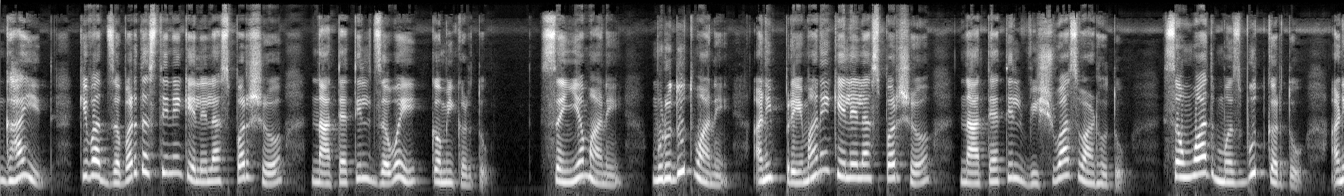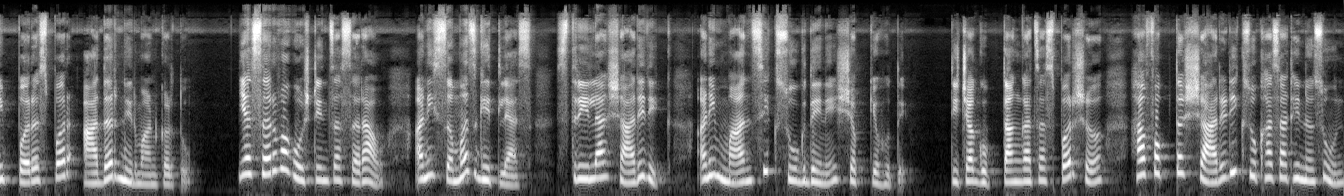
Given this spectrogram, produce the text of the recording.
घाईत किंवा जबरदस्तीने केलेला स्पर्श नात्यातील जवळी कमी करतो. संयमाने मृदुत्वाने आणि प्रेमाने केलेला स्पर्श नात्यातील विश्वास वाढवतो. संवाद मजबूत करतो आणि परस्पर आदर निर्माण करतो. या सर्व गोष्टींचा सराव आणि समज घेतल्यास स्त्रीला शारीरिक आणि मानसिक सुख देणे शक्य होते. तिच्या गुप्तांगाचा स्पर्श हा फक्त शारीरिक सुखासाठी नसून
